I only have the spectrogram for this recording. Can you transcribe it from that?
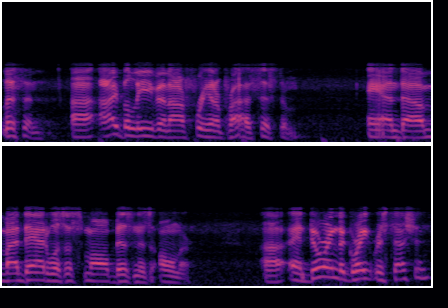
Listen, uh, I believe in our free enterprise system. And uh, my dad was a small business owner. Uh, and during the Great Recession,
